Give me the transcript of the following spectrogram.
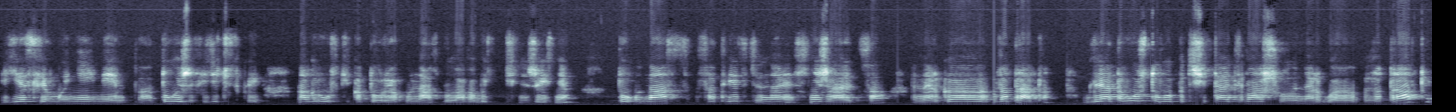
если мы не имеем э, той же физической нагрузки, которая у нас была в обычной жизни, то у нас, соответственно, снижается энергозатрата. Для того, чтобы подсчитать вашу энергозатрату,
